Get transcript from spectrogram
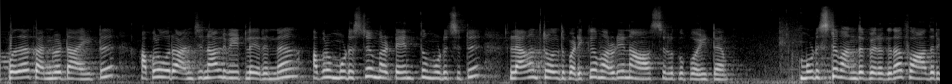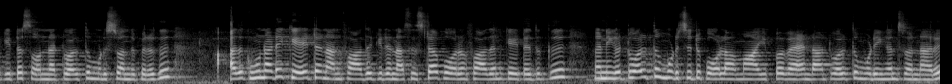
அப்போ தான் கன்வெர்ட் ஆகிட்டு அப்புறம் ஒரு அஞ்சு நாள் வீட்டில் இருந்தேன். அப்புறம் முடிச்சுட்டு மறு டென்த்து முடிச்சுட்டு லெவன்த் டுவெல்த்து படிக்க மறுபடியும் நான் ஹாஸ்டலுக்கு போயிட்டேன். முடிச்சுட்டு வந்த பிறகு தான் ஃபாதர்கிட்ட சொன்னேன். டுவெல்த்து முடிச்சுட்டு வந்த பிறகு அதுக்கு முன்னாடியே கேட்டேன் நான் ஃபாதர்கிட்ட நான் சிஸ்டர் போகிறேன் ஃபாதர்னு கேட்டதுக்கு நீங்கள் டுவெல்த்து முடிச்சுட்டு போகலாமா இப்போ வேண்டாம் டுவெல்த்து முடிங்கன்னு சொன்னார்.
